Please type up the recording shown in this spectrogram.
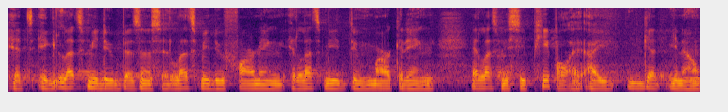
it, it lets me do business, it lets me do farming, it lets me do marketing, it lets me see people. I, I get, you know,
